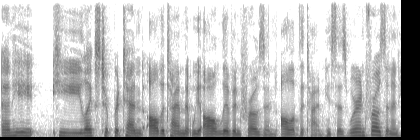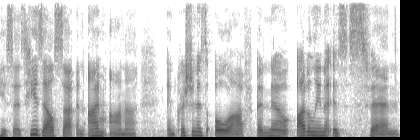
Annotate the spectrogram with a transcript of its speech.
And he he likes to pretend all the time that we all live in Frozen all of the time. He says we're in Frozen and he says he's Elsa and I'm Anna and Christian is Olaf and now Adelina is Sven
